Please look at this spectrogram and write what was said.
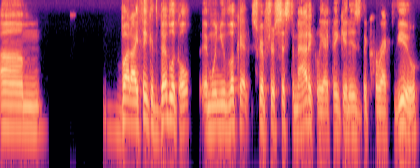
Um, but I think it's biblical. And when you look at scripture systematically, I think it is the correct view,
